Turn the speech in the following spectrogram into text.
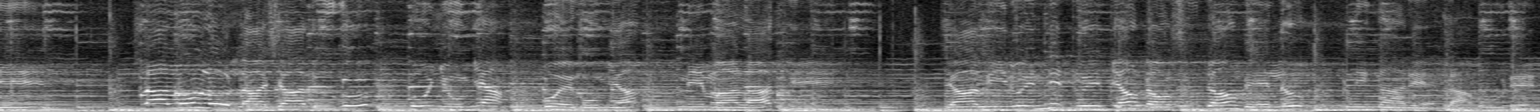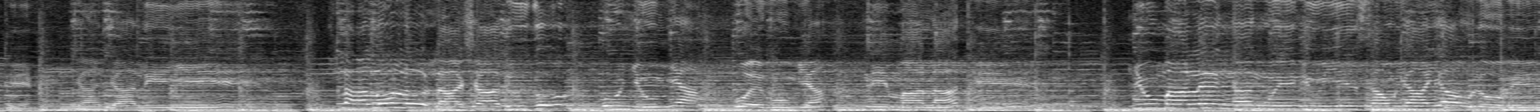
င်လာလုံးလို့လာရှာသူကိုကိုညုံမြပွဲကိုများနေမလားခင် ကြာလီတွေနှစ်တွေပြောင်းတောင်ဆူတောင်းတယ်လို့မင်းကတဲ့အလားဘူးတဲ့တင်ကြာကြာလေးရင်လာလုံးလို့လာရှာသူကိုကိုညုံမြပွဲကိုများနေမလားခင်ညူမလဲငန်းငွေပြူရင်ဆောင်ရရောက်လို့ပင်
